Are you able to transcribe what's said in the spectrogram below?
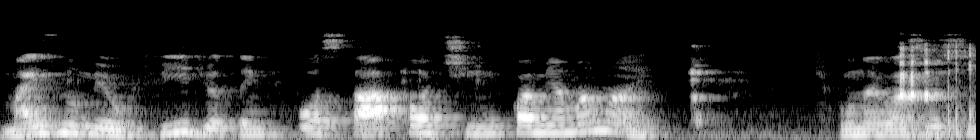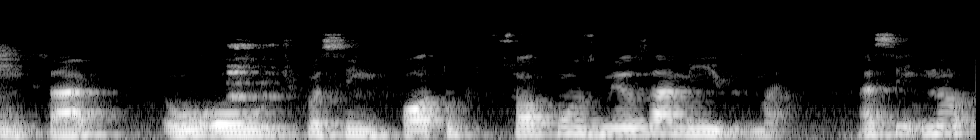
Mas no meu feed eu tenho que postar a fotinho com a minha mamãe. Tipo, um negócio assim, sabe? Ou, ou tipo assim, foto só com os meus amigos. Mas, assim, não,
